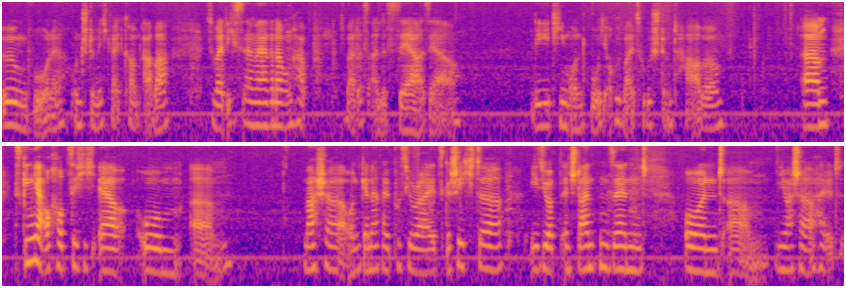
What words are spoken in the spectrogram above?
irgendwo eine Unstimmigkeit kommt, aber soweit ich es in Erinnerung habe, war das alles sehr, sehr legitim und wo ich auch überall zugestimmt habe. Ähm, es ging ja auch hauptsächlich eher um ähm, Mascha und generell Pussy Riot Geschichte, wie sie überhaupt entstanden sind und ähm, wie Mascha halt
